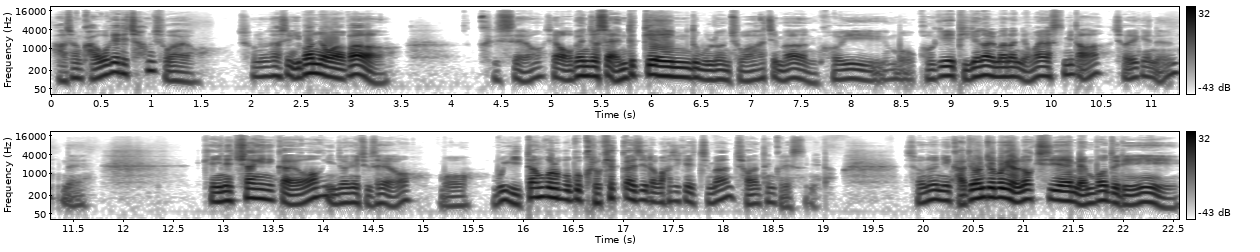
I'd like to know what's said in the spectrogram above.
아, 전 가오갤이 참 좋아요. 저는 사실 이번 영화가 글쎄요. 제가 어벤져스 엔드게임도 물론 좋아하지만 거의 뭐 거기에 비견할 만한 영화였습니다. 저에게는. 네. 개인의 취향이니까요. 인정해 주세요. 뭐, 뭐 이딴 걸 보고 그렇게까지라고 하시겠지만 저한텐 그랬습니다. 저는 이 가디언즈 오브 갤럭시의 멤버들이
